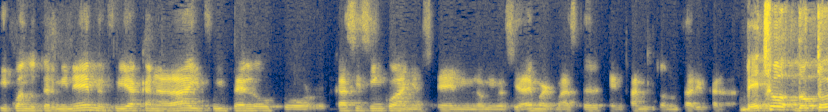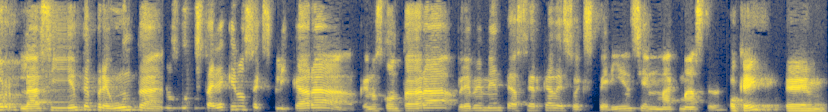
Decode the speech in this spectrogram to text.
y cuando terminé me fui a Canadá y fui fellow por casi cinco años en la Universidad de McMaster en Hamilton, Ontario, Canadá. De hecho, doctor, la siguiente pregunta, nos gustaría que nos explicara, que nos contara brevemente acerca de su experiencia en McMaster. Ok, eh,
